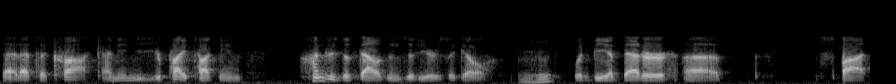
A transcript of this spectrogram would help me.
That, that's a crock. I mean, you're probably talking hundreds of thousands of years ago mm-hmm. would be a better uh, spot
